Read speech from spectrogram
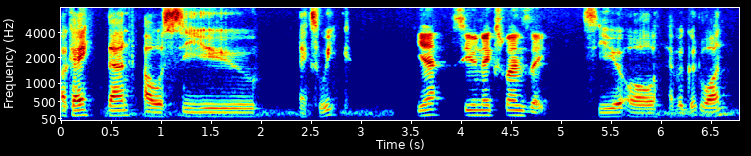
Okay, then I will see you next week. yeah see you next wednesday See you all. Have a good one.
